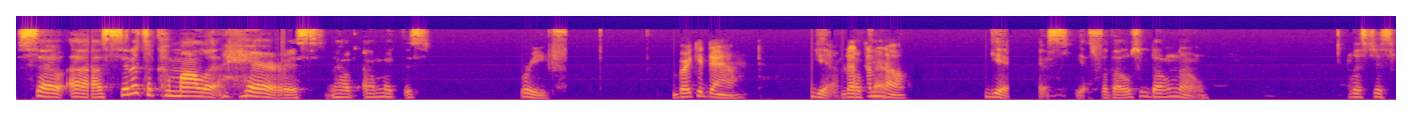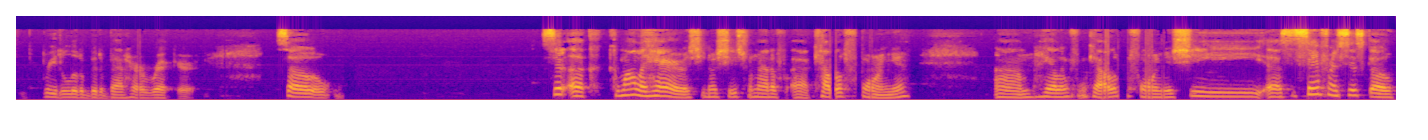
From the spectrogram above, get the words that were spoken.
So uh, Senator Kamala Harris. Now I'll make this brief. Break it down. Yeah, Let okay. them know. Yes, yes. For those who don't know, let's just read a little bit about her record. So, uh, Kamala Harris, you know, she's from out of uh, California, um, hailing from California. She, uh, San Francisco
